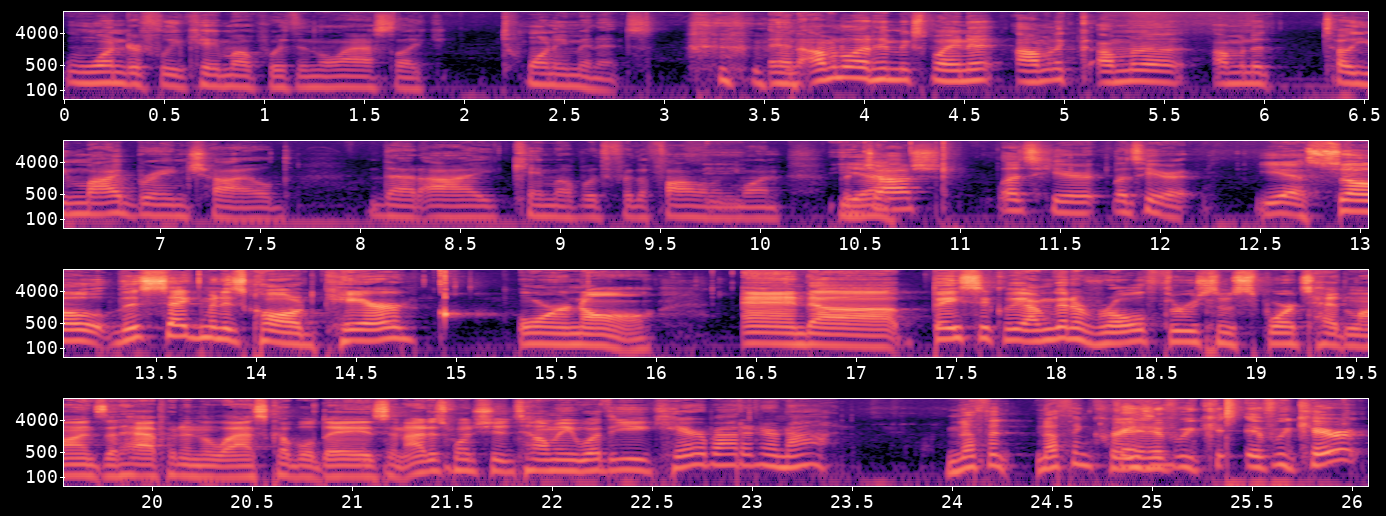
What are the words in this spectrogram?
wonderfully came up with in the last like 20 minutes. and I'm going to let him explain it. I'm going to I'm going to I'm going to tell you my brainchild that I came up with for the following one. But Yeah. Josh, let's hear it. let's hear it. Yeah, so this segment is called Care or Not. And uh, basically, I'm going to roll through some sports headlines that happened in the last couple days, and I just want you to tell me whether you care about it or not. Nothing, nothing And crazy. if we if we care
